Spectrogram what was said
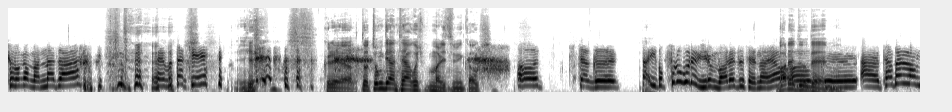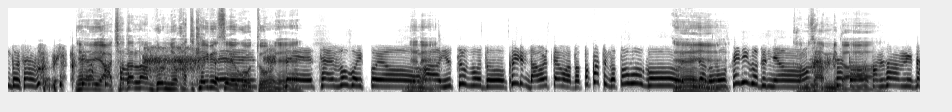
조만간 만나자. 잘 부탁해. 예. 그래요. 또 쫑디한테 하고 싶은 말 있습니까 혹시? 어, 진짜 그, 아, 이거 프로그램 이름 말해도 되나요? 말해도 어, 돼, 그, 뭐. 아, 자달람도 잘 보고 있고요. 예, 예. 아, 차달람 그럼요. 같은 KBS예요, 네, 그것도. 예. 네, 잘 보고 있고요. 네네. 아, 유튜브도 클립 나올 때마다 똑같은 거 또 보고 예, 진짜 예. 너무 팬이거든요. 감사합니다. 감사합니다.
